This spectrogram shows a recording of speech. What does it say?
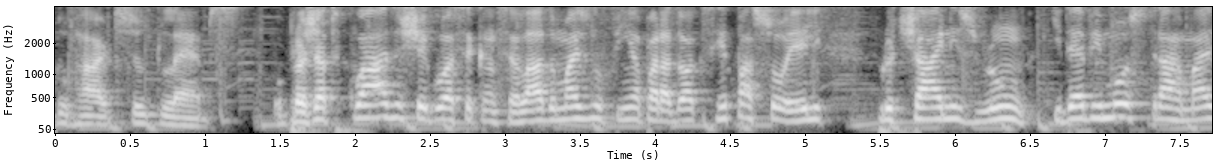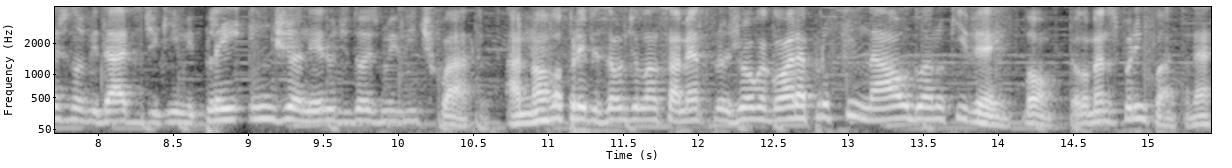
do Hardsuit Labs. O projeto quase chegou a ser cancelado, mas no fim a Paradox repassou ele para o Chinese Room, que deve mostrar mais novidades de gameplay em janeiro de 2024. A nova previsão de lançamento para o jogo agora é para o final do ano que vem. Bom, pelo menos por enquanto, né?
